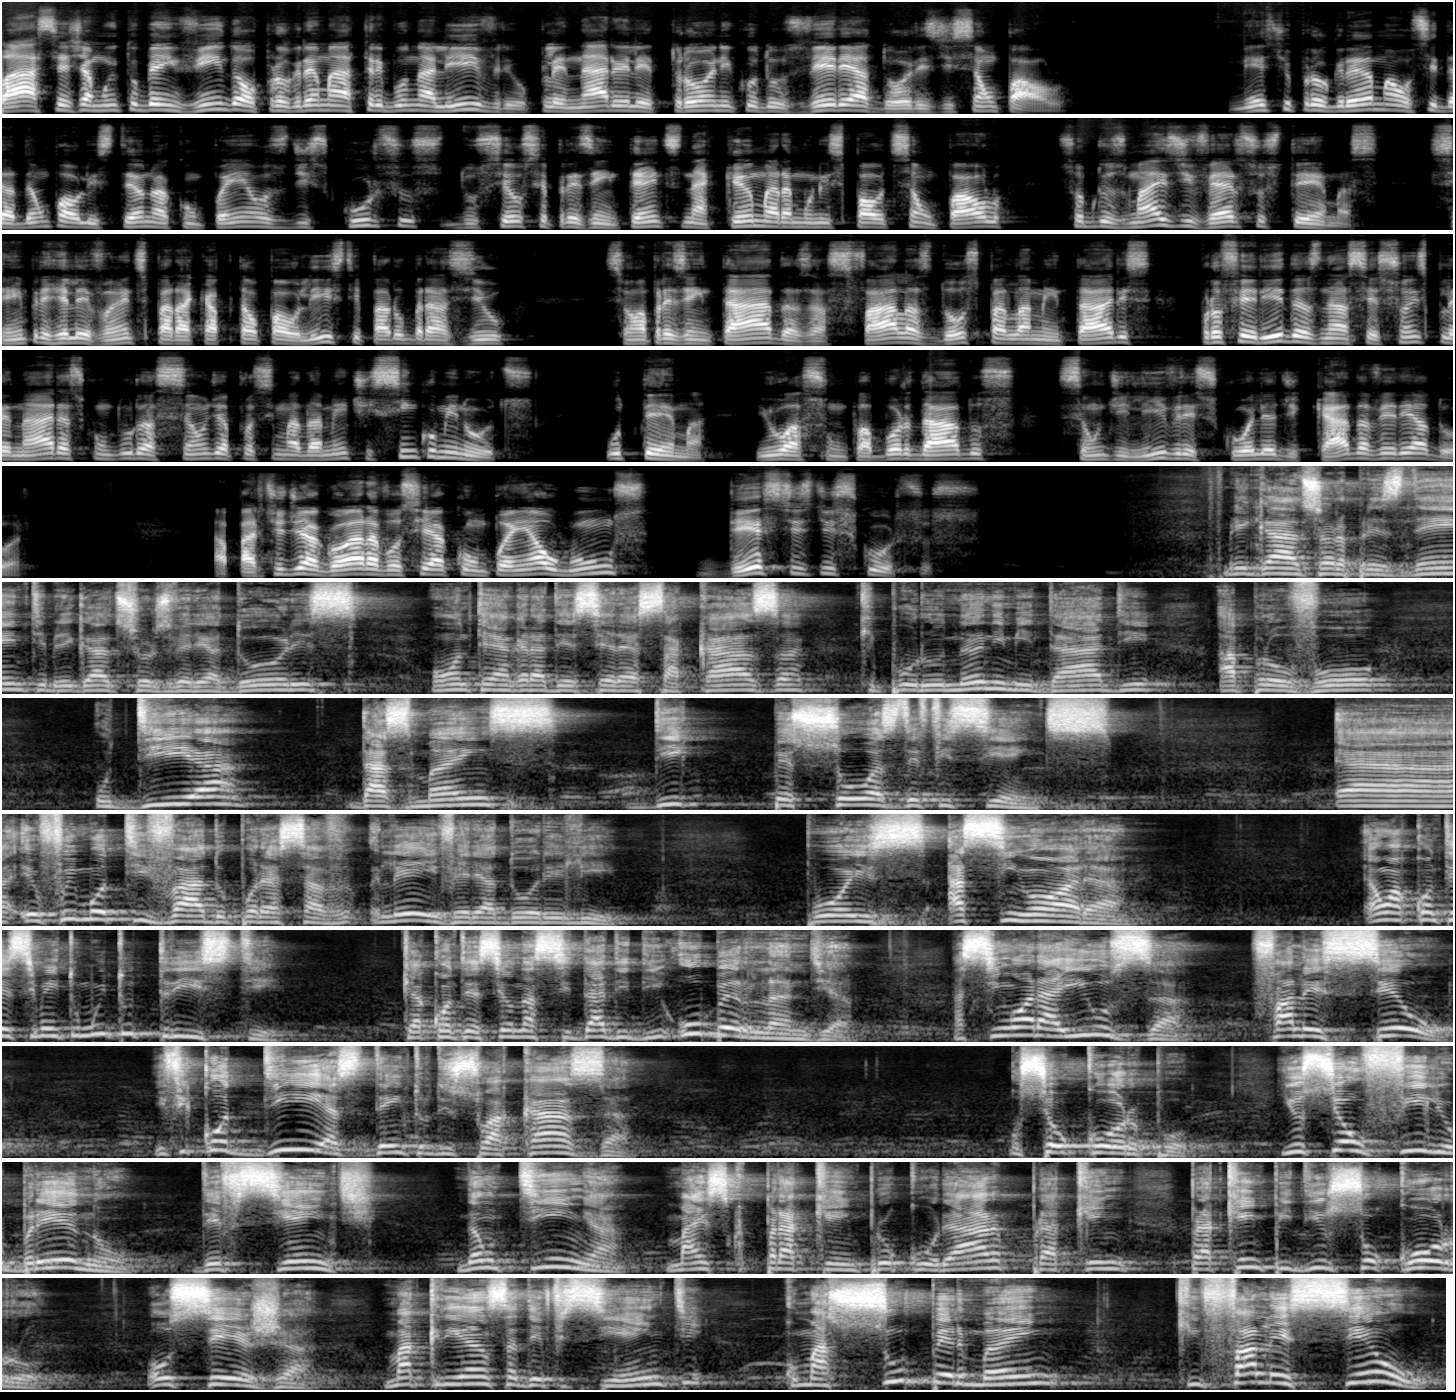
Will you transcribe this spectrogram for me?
Olá, seja muito bem-vindo ao programa Tribuna Livre, o plenário eletrônico dos vereadores de São Paulo. Neste programa, o cidadão paulistano acompanha os discursos dos seus representantes na Câmara Municipal de São Paulo sobre os mais diversos temas, sempre relevantes para a capital paulista e para o Brasil. São apresentadas as falas dos parlamentares proferidas nas sessões plenárias com duração de aproximadamente cinco minutos. O tema e o assunto abordados são de livre escolha de cada vereador. A partir de agora, você acompanha alguns destes discursos. Obrigado, senhora presidente, obrigado, senhores vereadores. Ontem agradecer a essa casa que, por unanimidade, aprovou o Dia das Mães de Pessoas Deficientes. É, eu fui motivado por essa lei, vereador Eli, pois a senhora é um acontecimento muito triste que aconteceu na cidade de Uberlândia. A senhora Ilza faleceu e ficou dias dentro de sua casa, o seu corpo. E o seu filho Breno, deficiente, não tinha mais para quem procurar, para quem, quem pedir socorro. Ou seja, uma criança deficiente com uma supermãe que faleceu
